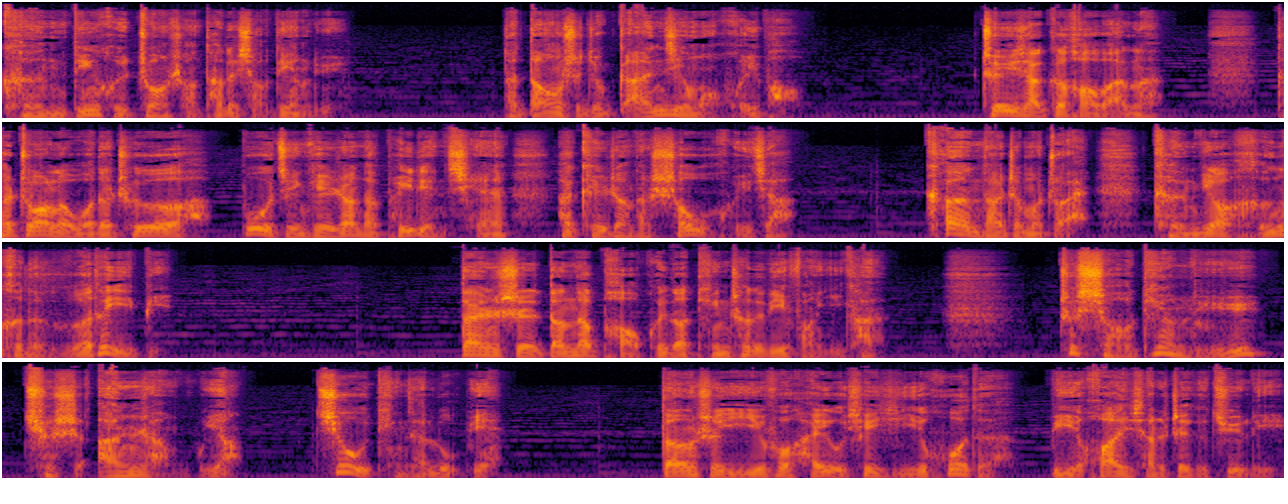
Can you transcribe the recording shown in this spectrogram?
肯定会撞上他的小电驴。他当时就赶紧往回跑。这下可好玩了，他撞了我的车，不仅可以让他赔点钱，还可以让他捎我回家。看他这么拽，肯定要狠狠的讹他一笔。但是当他跑回到停车的地方一看，这小电驴却是安然无恙，就停在路边。当时姨父还有些疑惑的比划一下了这个距离。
